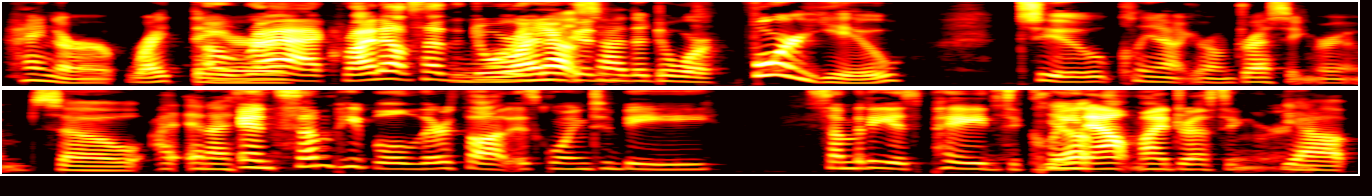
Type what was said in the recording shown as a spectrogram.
hanger right there, a rack right outside the door right outside could, the door for you to clean out your own dressing room. So I and I and some people their thought is going to be somebody is paid to clean Yep. out my dressing room Yep.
